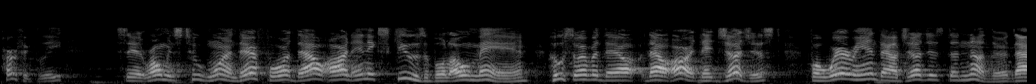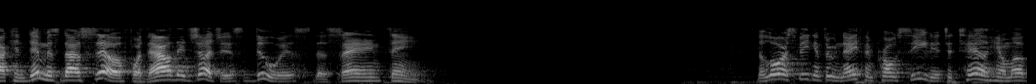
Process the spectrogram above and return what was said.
perfectly. It said Romans 2:1, Therefore thou art inexcusable, O man, whosoever thou, thou art that judgest, for wherein thou judgest another, thou condemnest thyself, for thou that judgest doest the same thing. The Lord, speaking through Nathan, proceeded to tell him of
